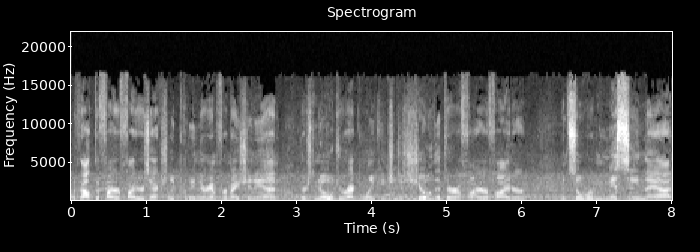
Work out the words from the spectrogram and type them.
Without the firefighters actually putting their information in, there's no direct linkage to show that they're a firefighter and so we're missing that,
